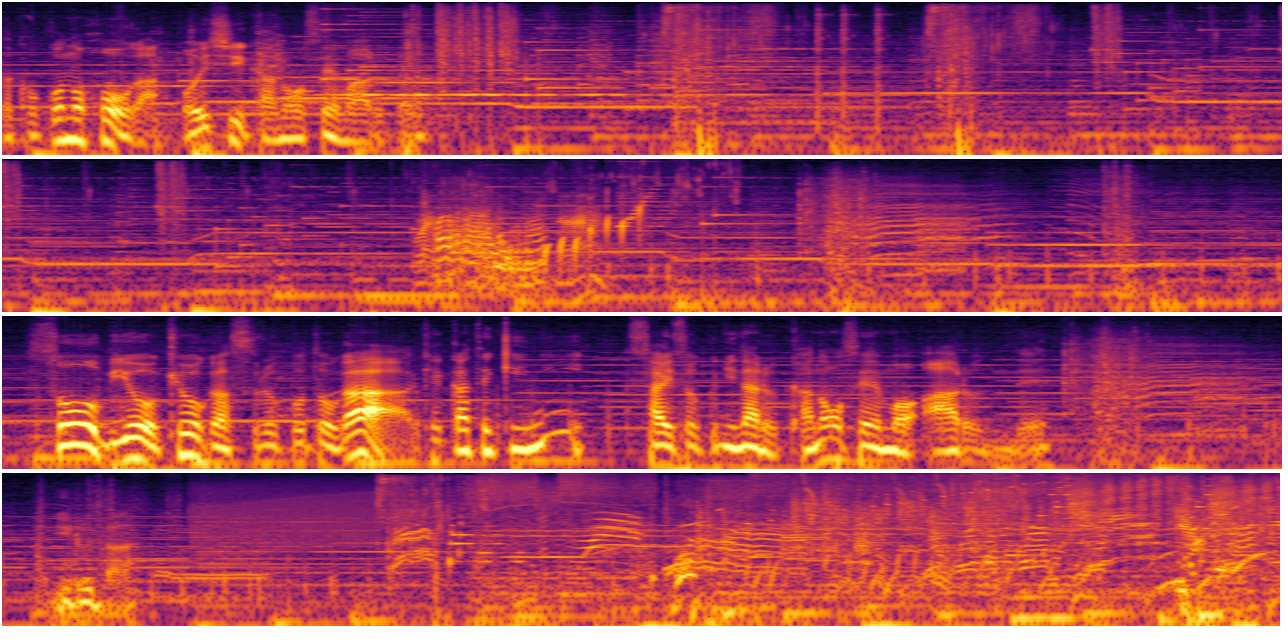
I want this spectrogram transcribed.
だここの方が美味しい可能性もあるから。装備を強化することが結果的に最速になる可能性もあるんで。いるな。あら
